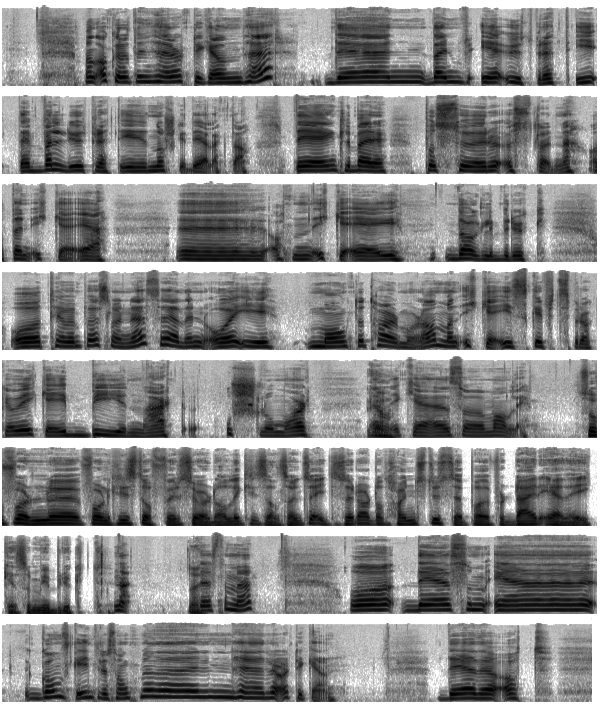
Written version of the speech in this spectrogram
Men akkurat denne artikkelen her, den, den er utbredt i Det er veldig utbredt i norske dialekter. Det er egentlig bare på Sør- og Østlandet at den ikke er at den ikke er i daglig bruk. Og til og med på Østlandet så er den òg i mange av talemålene, men ikke i skriftspråket og ikke i bynært Oslo-mål. Er den Ja. ikke så vanlig. Så får eh, den Kristoffer Sørdal i Kristiansand, så er det ikke så rart at han stusser på det, for der er det ikke så mye brukt. Nei, Nei. det stemmer. Og det som er ganske interessant med denne artikkelen, det er det at eh,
